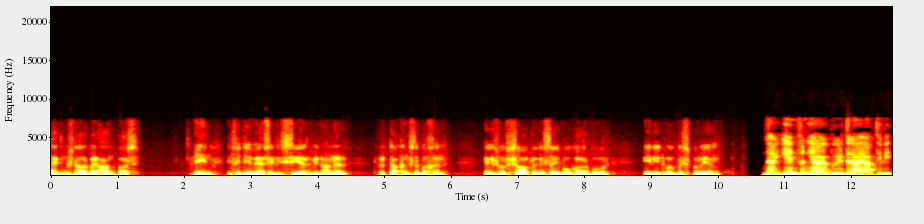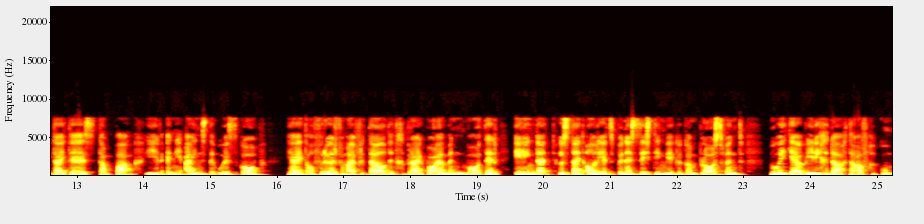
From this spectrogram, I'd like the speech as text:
Ek moes daarbey aanpas en het gediversifiseer met ander vertakkings te begin. Ek is hoofsaaklik 'n seibokhaar boer en het ook besproeiing. Nou een van jou boerdery aktiwiteite is tabak hier in die Einste Oos-Kaap. Jy het al vroeër vir my vertel dit gebruik baie min water en dat oestyd alreeds binne 16 weke kan plaasvind. Hoe het jy op hierdie gedagte afgekom?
